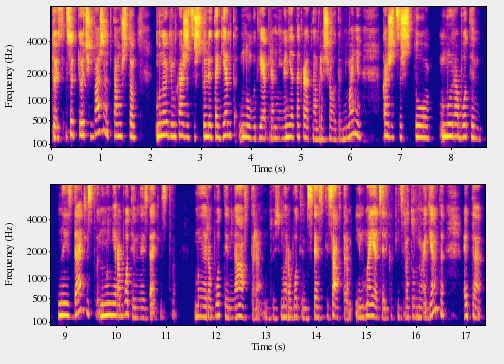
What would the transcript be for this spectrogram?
То есть все-таки очень важно, потому что многим кажется, что литагент, ну вот я прям неоднократно обращала это внимание, кажется, что мы работаем на издательство, но мы не работаем на издательство. Мы работаем на автора, ну, то есть мы работаем в связке с автором. И моя цель как литературного агента — это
